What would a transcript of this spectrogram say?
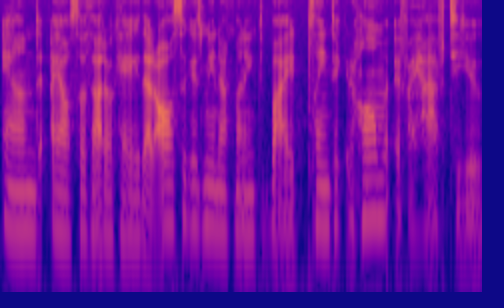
And I also thought, okay, that also gives me enough money to buy a plane ticket home if I have to,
